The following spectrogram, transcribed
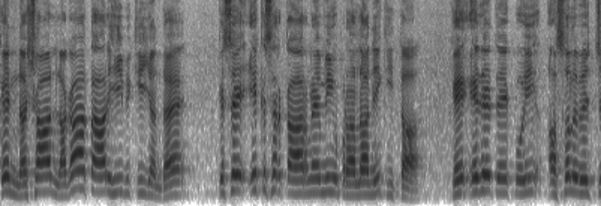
ਕਿ ਨਸ਼ਾ ਲਗਾਤਾਰ ਹੀ ਵਿਕੀ ਜਾਂਦਾ ਹੈ? ਕਿਸੇ ਇੱਕ ਸਰਕਾਰ ਨੇ ਵੀ ਉਪਰਾਲਾ ਨਹੀਂ ਕੀਤਾ ਕਿ ਇਹਦੇ ਤੇ ਕੋਈ ਅਸਲ ਵਿੱਚ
